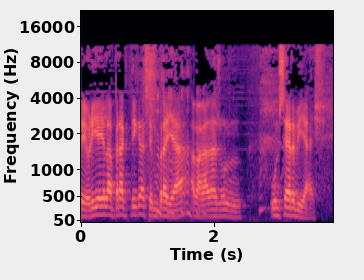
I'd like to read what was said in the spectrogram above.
teoria i la pràctica sempre hi ha a vegades un, un cert viatge.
